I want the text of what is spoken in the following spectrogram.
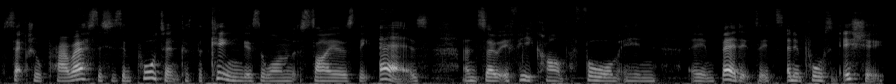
sexual prowess. This is important because the king is the one that sires the heirs, and so if he can't perform in in bed, it's it's an important issue.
